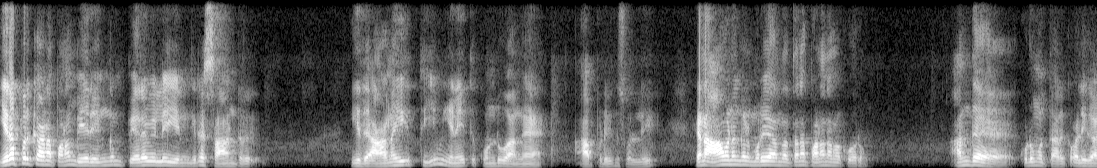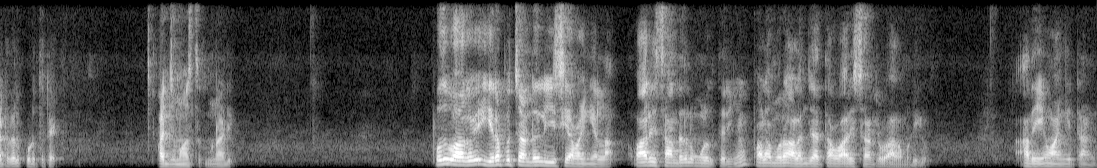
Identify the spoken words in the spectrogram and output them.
இறப்பிற்கான பணம் வேறு எங்கும் பெறவில்லை என்கிற சான்று. இது அனைத்தையும் இணைத்து கொண்டு வாங்க அப்படின்னு சொல்லி ஏன்னா ஆவணங்கள் முறையாக இருந்தால் தானே பணம் நமக்கு வரும். அந்த குடும்பத்தாருக்கு வழிகாட்டுதல் கொடுத்துட்டேன். அஞ்சு மாதத்துக்கு முன்னாடி. பொதுவாகவே இறப்பு சான்றிதழ் ஈஸியாக வாங்கிடலாம். வாரிசு சான்றிதழ் உங்களுக்கு தெரியும். பல முறை அலைஞ்சா தான் வாரிசு சான்று வாங்க முடியும். அதையும் வாங்கிட்டாங்க.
